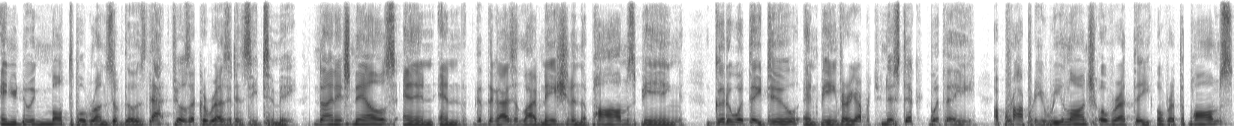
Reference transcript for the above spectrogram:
and you're doing multiple runs of those that feels like a residency to me. Nine inch nails and and the guys at live nation and the palms being good at what they do and being very opportunistic with a, a property relaunch over at the over at the palms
